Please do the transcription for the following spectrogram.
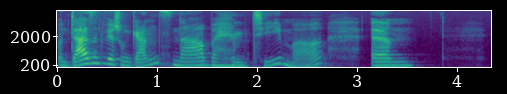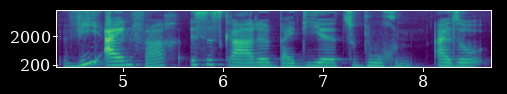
Und da sind wir schon ganz nah beim Thema. Ähm, wie einfach ist es gerade bei dir zu buchen? Also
